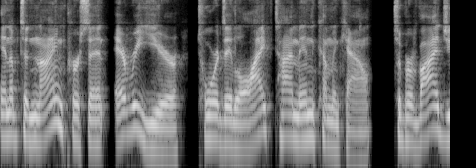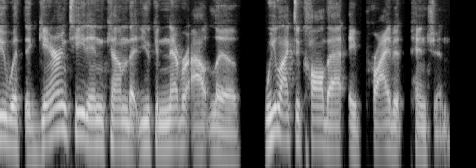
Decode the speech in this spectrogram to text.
and up to 9% every year towards a lifetime income account to provide you with the guaranteed income that you can never outlive. We like to call that a private pension,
